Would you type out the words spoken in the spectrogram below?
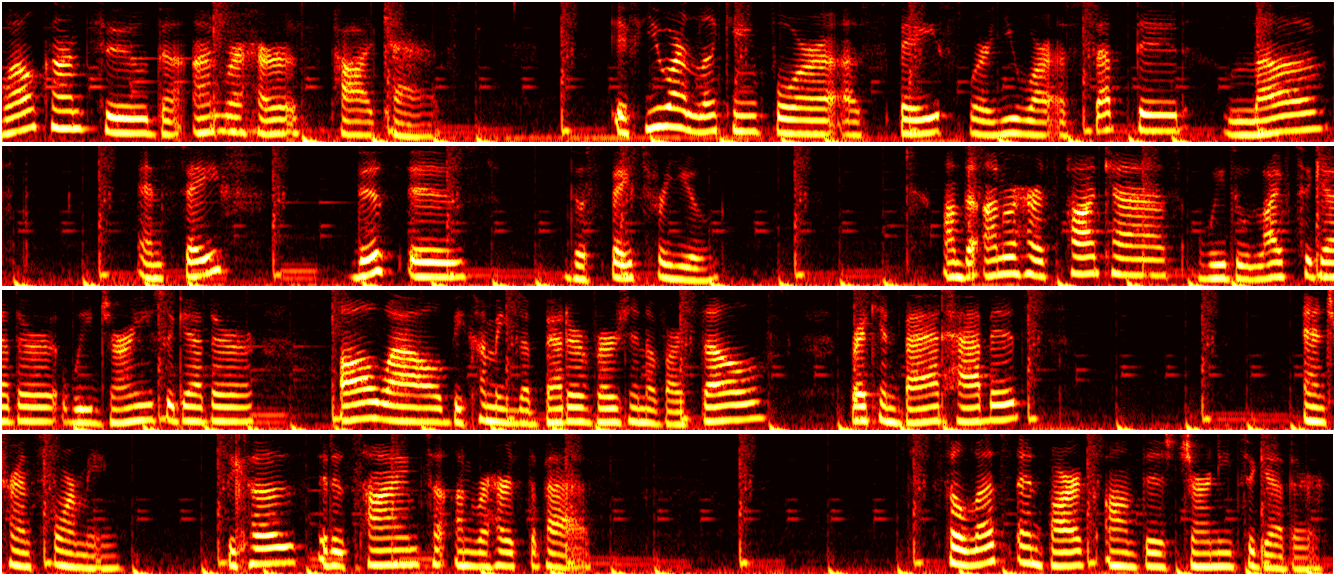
Welcome to the Unrehearsed Podcast. If you are looking for a space where you are accepted, loved, and safe, this is the space for you. On the Unrehearsed Podcast, we do life together, we journey together, all while becoming the better version of ourselves, breaking bad habits and transforming because it is time to unrehearse the past. So let's embark on this journey together.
